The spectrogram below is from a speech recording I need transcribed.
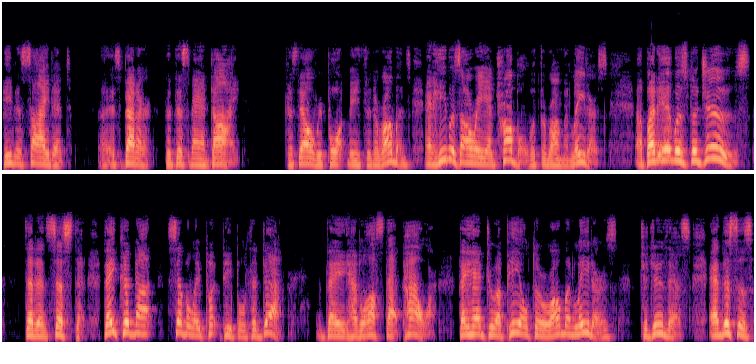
he decided uh, it's better that this man die because they'll report me to the Romans. And he was already in trouble with the Roman leaders. Uh, but it was the Jews that insisted. They could not civilly put people to death, they had lost that power. They had to appeal to Roman leaders to do this. And this is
